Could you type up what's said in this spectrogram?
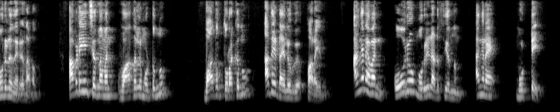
മുറിയുടെ നേരെ നടന്നു. അവിടെയും ചെന്നവൻ വാതിൽ മുട്ടുന്നു വാതിൽ തുറക്കുന്നു അതേ ഡയലോഗ് പറയുന്നു. അങ്ങനെ അവൻ ഓരോ മുറിയുടെ അടുത്ത് നിന്നും അങ്ങനെ മുട്ടി.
